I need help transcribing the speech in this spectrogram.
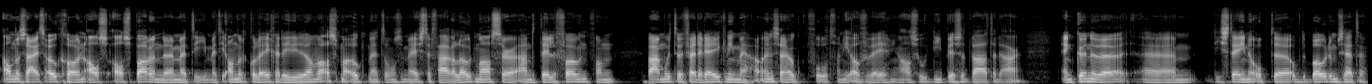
anderzijds ook gewoon als, als sparrende met die, met die andere collega die er dan was. Maar ook met onze meest ervaren loadmaster aan de telefoon. Van waar moeten we verder rekening mee houden? En er zijn ook bijvoorbeeld van die overwegingen als hoe diep is het water daar? En kunnen we um, die stenen op de, op de bodem zetten?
